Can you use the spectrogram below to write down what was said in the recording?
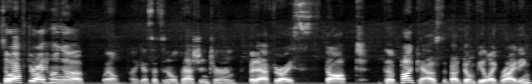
So after I hung up, well, I guess that's an old fashioned term, but after I stopped the podcast about don't feel like riding,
